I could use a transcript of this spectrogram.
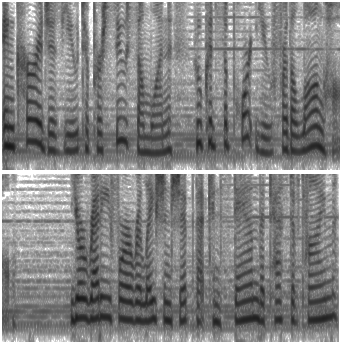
encourages you to pursue someone who could support you for the long haul. You're ready for a relationship that can stand the test of time,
